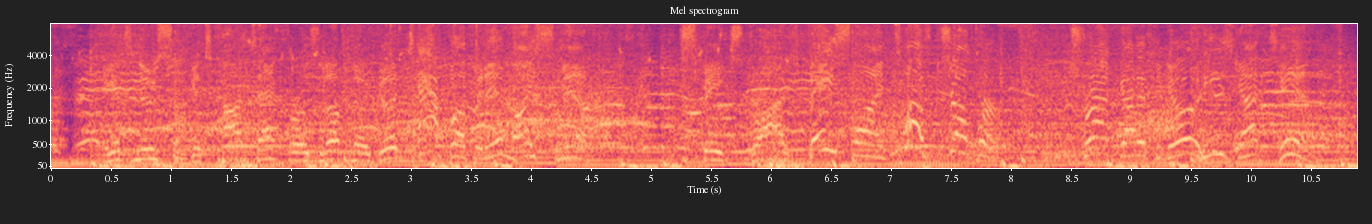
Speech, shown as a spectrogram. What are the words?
Against Newsom, gets contact, throws it up, no good. Tap up and in by Smith. Speaks, drives, baseline, tough jumper. Trap got it to go. He's got 10.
